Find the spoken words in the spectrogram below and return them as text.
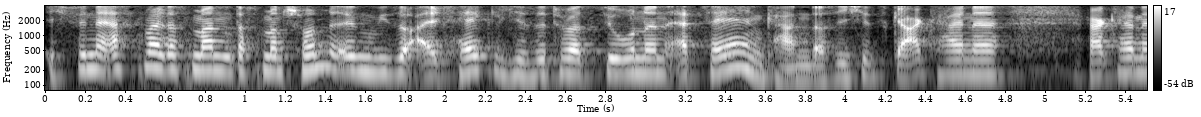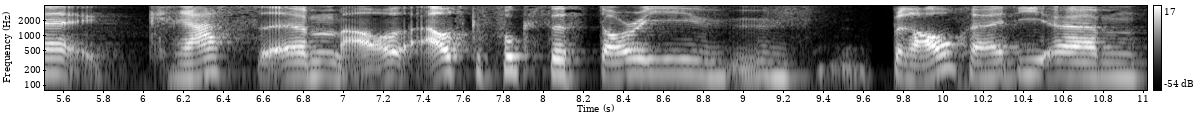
ich finde erstmal, dass man, dass man schon irgendwie so alltägliche Situationen erzählen kann, dass ich jetzt gar keine, gar keine krass ähm, au- ausgefuchste Story brauche, die ähm,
